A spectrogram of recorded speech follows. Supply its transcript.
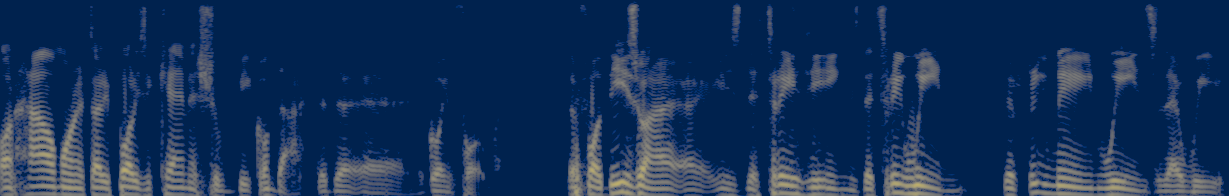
on how monetary policy can and should be conducted uh, going forward. Therefore, these one uh, is the three things, the three win, the three main wins that we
